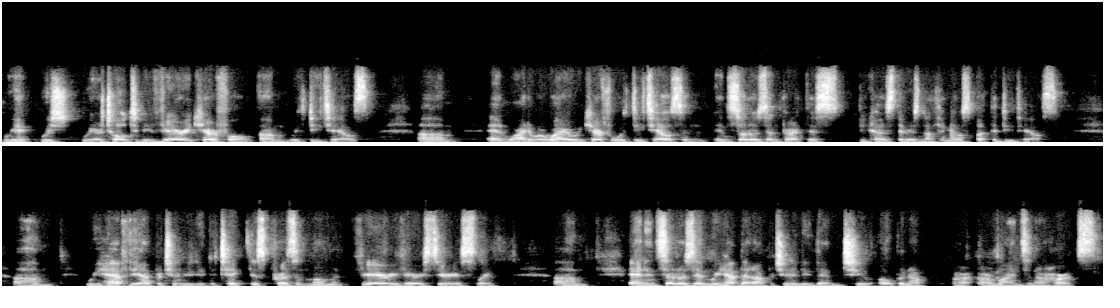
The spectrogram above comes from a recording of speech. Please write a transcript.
we, we, we are told to be very careful um, with details. Um, and why, do, why are we careful with details in, in Soto Zen practice? Because there is nothing else but the details. Um, we have the opportunity to take this present moment very, very seriously. Um, and in Soto Zen, we have that opportunity then to open up our, our minds and our hearts.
